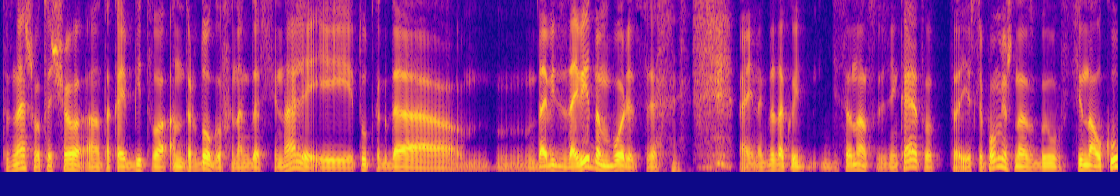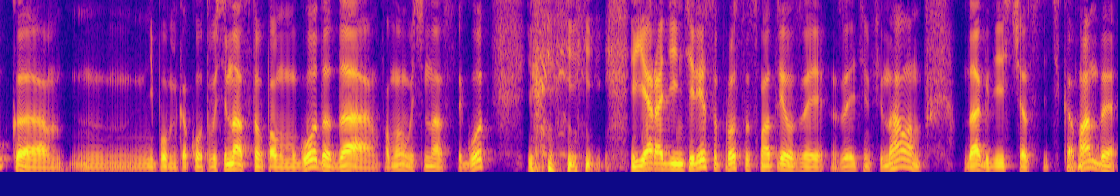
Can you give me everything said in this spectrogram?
Ты знаешь, вот еще а, такая битва андердогов иногда в финале, и тут, когда Давид с Давидом борется, а иногда такой диссонанс возникает. Вот а, если помнишь, у нас был финал Кубка, не помню, какого-то 18-го, по-моему, года, да, по-моему, 18-й год, и, и, и я ради интереса просто смотрел за, за этим финалом, да, где сейчас эти команды,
